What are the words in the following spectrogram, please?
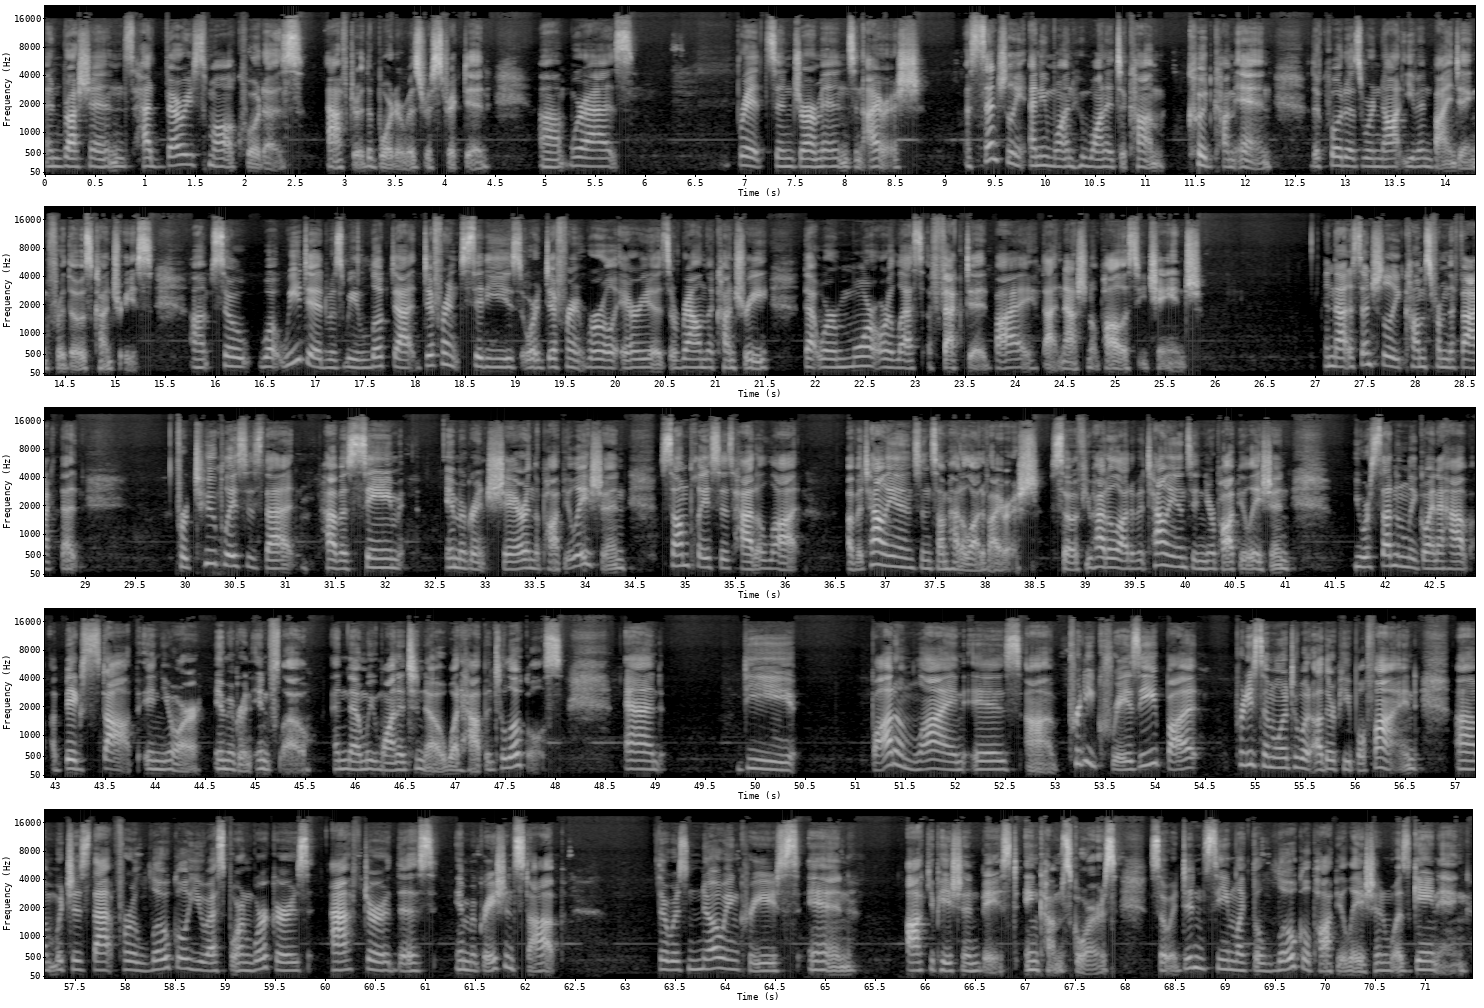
and Russians had very small quotas after the border was restricted, um, whereas Brits and Germans and Irish, essentially anyone who wanted to come could come in. The quotas were not even binding for those countries. Um, so, what we did was we looked at different cities or different rural areas around the country that were more or less affected by that national policy change. And that essentially comes from the fact that for two places that have a same immigrant share in the population, some places had a lot of Italians and some had a lot of Irish. So if you had a lot of Italians in your population, you were suddenly going to have a big stop in your immigrant inflow. And then we wanted to know what happened to locals. And the bottom line is uh, pretty crazy, but pretty similar to what other people find, um, which is that for local US born workers, after this immigration stop, there was no increase in occupation based income scores. So it didn't seem like the local population was gaining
